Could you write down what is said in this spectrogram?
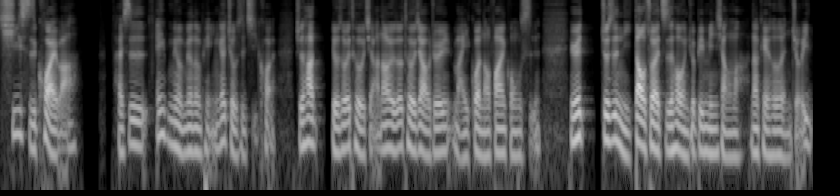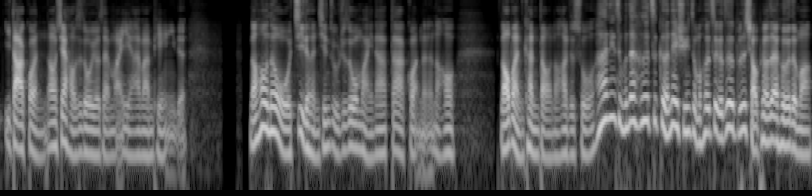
七十块吧，还是哎没有没有那么便宜，应该九十几块。就是它有时候会特价，然后有时候特价我就会买一罐，然后放在公司，因为就是你倒出来之后你就冰冰箱嘛，那可以喝很久，一一大罐。然后现在好事多有在卖，也还蛮便宜的。然后呢，我记得很清楚，就是我买那大罐的，然后老板看到，然后他就说：“啊，你怎么在喝这个？那群怎么喝这个？这个不是小朋友在喝的吗？”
